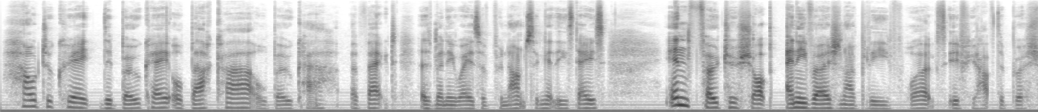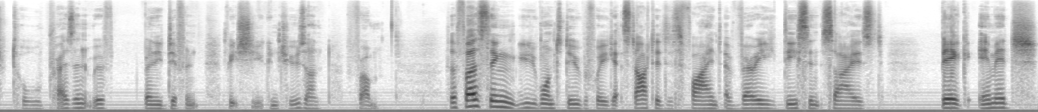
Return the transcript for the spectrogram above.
how to create the bokeh or bokeh or bokeh effect, there's many ways of pronouncing it these days, in Photoshop any version I believe works if you have the brush tool present with many different features you can choose on from. The first thing you want to do before you get started is find a very decent sized big image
